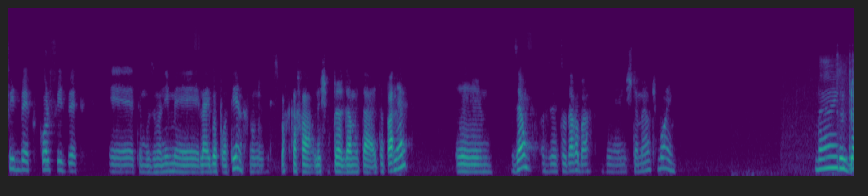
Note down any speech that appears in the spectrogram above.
פידבק, כל פידבק, אתם מוזמנים אליי בפרטי, אנחנו נשמח ככה לשפר גם את הפאנל. זהו, אז תודה רבה, ונשתמע עוד שבועיים. ביי, תודה.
